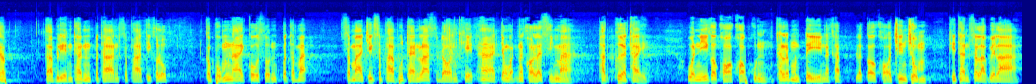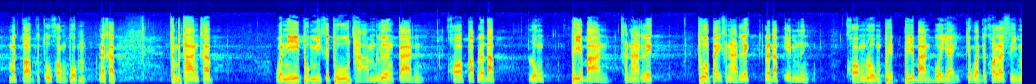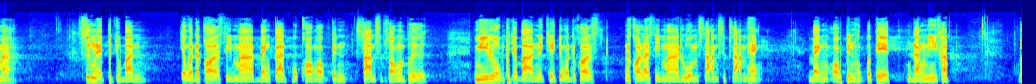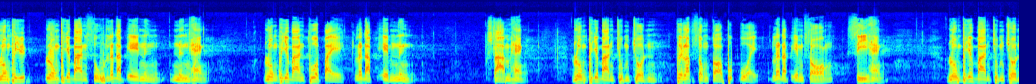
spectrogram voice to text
ครับกราบเรียนท่านประธานสภาที่เคารพกับผมนายโกศลปฐมะสมาชิกสภาผู้แทนราษฎรเขต 5 จังหวัดนครราชสีมาพักเพื่อไทย วันนี้ก็ขอขอบคุณท่านรัฐมนตรีนะครับ แล้วก็ขอชื่นชมที่ท่านสลับเวลามาตอบกระทู้ของผมนะครับ ท่านประธานครับ วันนี้ผมมีกระทู้ถามเรื่องการขอปรับระดับโรงพยาบาลขนาดเล็ก ทั่วไปขนาดเล็กระดับ M1 ของโรงพยาบาลบัวใหญ่ จังหวัดนครราชสีมา ซึ่งในปัจจุบันจังหวัดนครราชสีมาแบ่งการปกครองออกเป็น 32 อำเภอ มีโรงพยาบาลในเขตจังหวัดนครนครราชสีมารวม 33 แห่ง แบ่งออกเป็น 6 ประเภท ดังนี้ครับ โรงพยโรงพยาบาลศูนย์ระดับ A1 1 แห่ง โรงพยาบาลทั่วไประดับ M1 3 แห่ง โรงพยาบาลชุมชน พื่อรับส่งต่อผู้ป่วยระดับ M2 4 แห่ง โรงพยาบาลชุมชน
